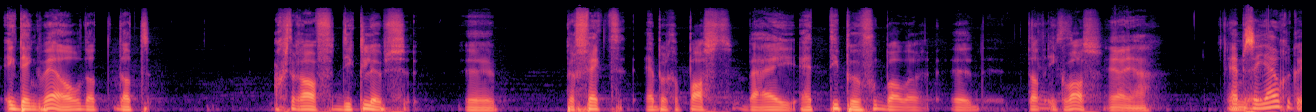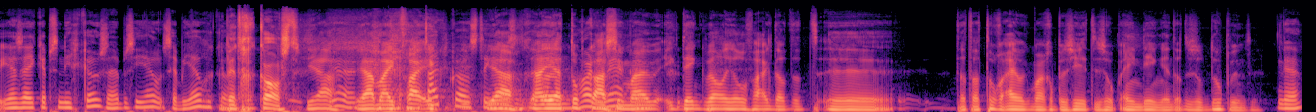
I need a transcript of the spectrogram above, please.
ik denk wel dat, dat achteraf die clubs eh, perfect hebben gepast bij het type voetballer dat ik was. Ja, ja. Hebben ze jou gekozen? Jij zei ik heb ze niet gekozen. Hebben ze jou? Ze hebben jou gekozen. Je bent gecast. Ja, Ja. ja, maar ik vraag... Typecasting ja, was het nou ja, topcasting, maar ik denk wel heel vaak dat het... eh, dat dat toch eigenlijk maar gebaseerd is op één ding en dat is op doelpunten. Ja,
